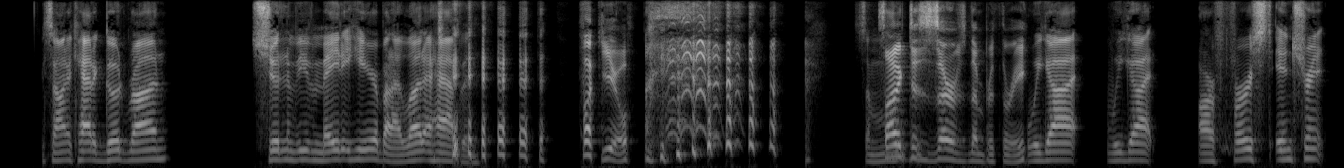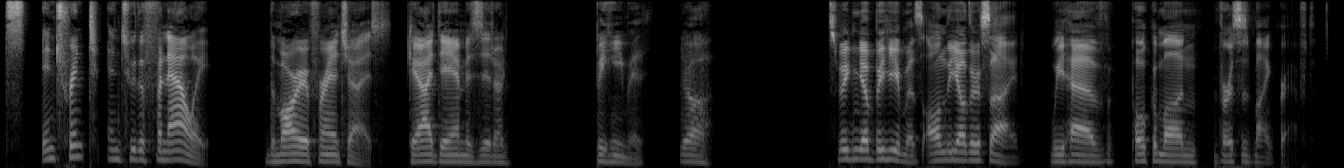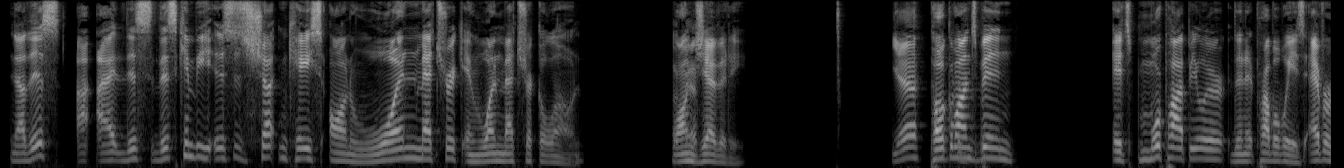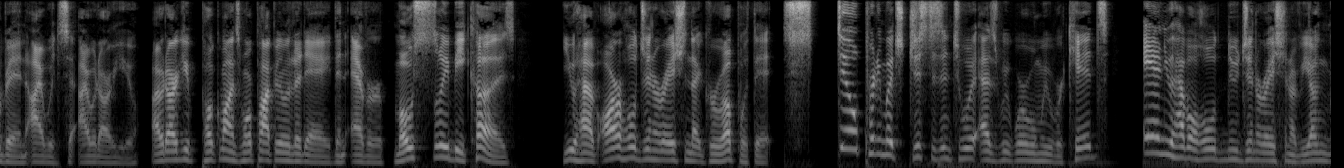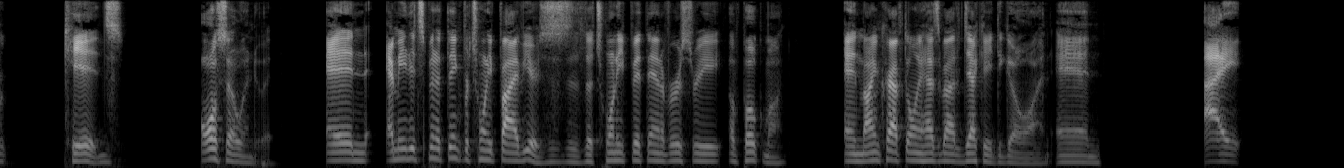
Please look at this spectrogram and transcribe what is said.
Sonic had a good run. Shouldn't have even made it here, but I let it happen. Fuck you. Some Sonic deserves number three. we got we got our first entrant entrant into the finale, the Mario franchise. Goddamn, is it a behemoth? Ugh. Speaking of behemoths, on the other side, we have Pokemon versus Minecraft. Now this I, I this this can be this is shut in case on one metric and one metric alone. Okay. Longevity. Yeah, Pokemon's been it's more popular than it probably has ever been, I would say I would argue. I would argue Pokemon's more popular today than ever, mostly because you have our whole generation that grew up with it still pretty much just as into it as we were when we were kids, and you have a whole new generation of young kids also into it. And I mean, it's been a thing for 25 years. This is the 25th anniversary of Pokemon. And Minecraft only has about a decade to go on. And I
